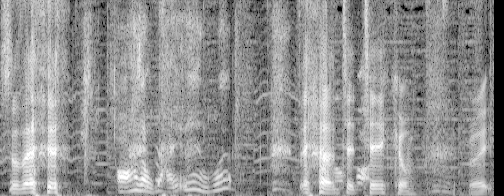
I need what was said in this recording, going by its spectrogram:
So then Oh, it has a white end, what? they had Oh, to take him, right,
